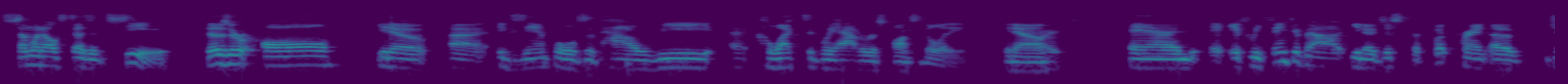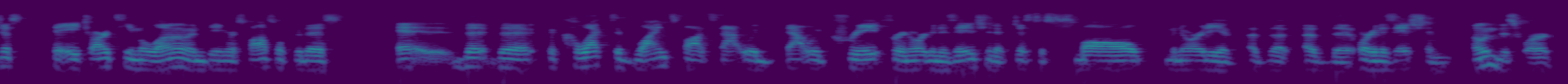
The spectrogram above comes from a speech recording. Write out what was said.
someone else doesn't see. Those are all, you know, uh, examples of how we uh, collectively have a responsibility. You know, right. and if we think about, you know, just the footprint of just the HR team alone being responsible for this, the the the collective blind spots that would that would create for an organization if just a small minority of, of the of the organization owned this work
